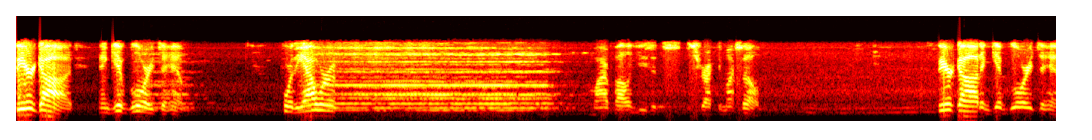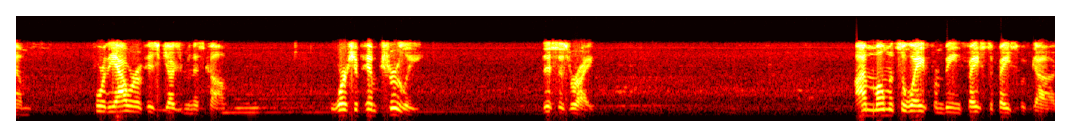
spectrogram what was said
Fear God and give glory to Him. For the hour of. My apologies, it's distracting myself. Fear God and give glory to Him, for the hour of His judgment has come. Worship Him truly. This is right. I'm moments away from being face to face with God.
